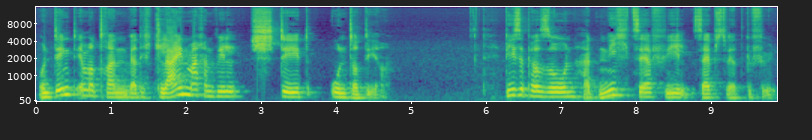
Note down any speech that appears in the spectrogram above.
Und denkt immer dran, wer dich klein machen will, steht unter dir. Diese Person hat nicht sehr viel Selbstwertgefühl.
